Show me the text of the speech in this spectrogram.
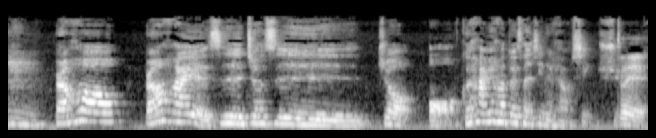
嗯，嗯然后然后他也是就是就哦，可是他因为他对身心灵很有兴趣，对，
